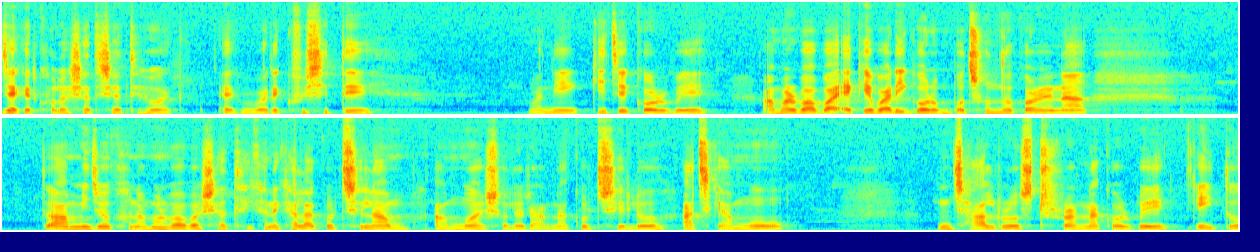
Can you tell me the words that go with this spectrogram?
জ্যাকেট খোলার সাথে সাথে ও একেবারে খুশিতে মানে কী যে করবে? আমার বাবা একেবারেই গরম পছন্দ করে না। তো আমি যখন আমার বাবার সাথে এখানে খেলা করছিলাম, আম্মু আসলে রান্না করছিল। আজকে আম্মু ঝাল রোস্ট রান্না করবে। এই তো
